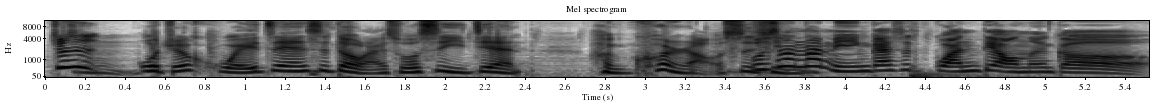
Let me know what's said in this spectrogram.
就是我觉得回这件事对我来说是一件很困扰的事情。不是，那你应该是关掉那个。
